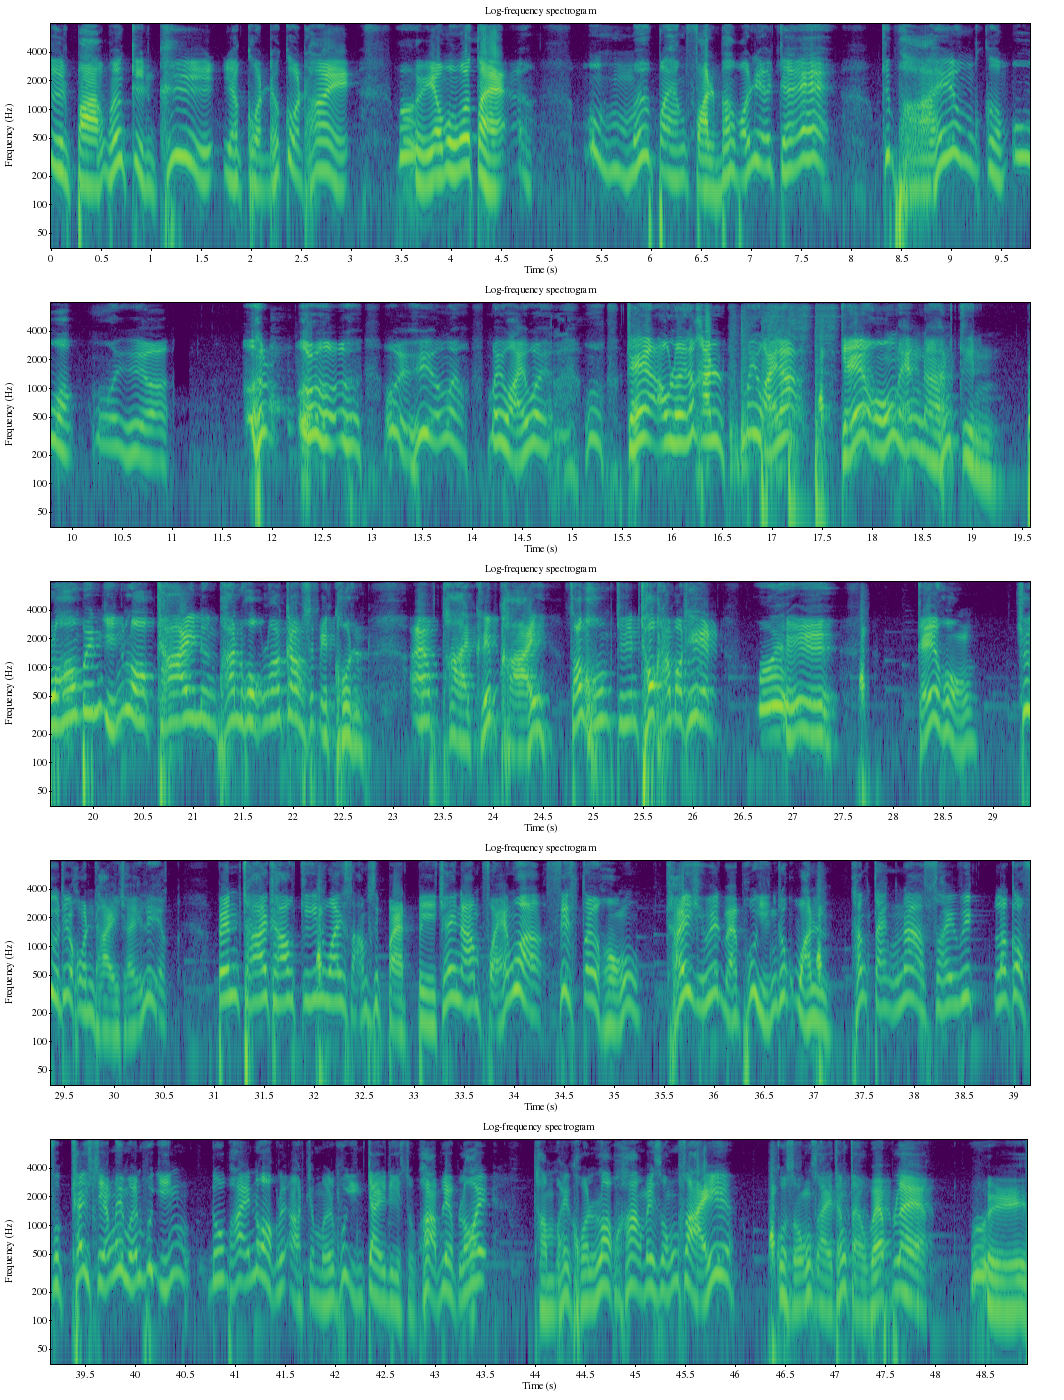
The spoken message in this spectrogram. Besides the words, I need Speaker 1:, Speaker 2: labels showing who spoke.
Speaker 1: กินปากเหมือนกินขี้ อย่ากดเดี๋ยวกดให้เฮ้ยอย่ามึงว่าแตะอื้อหือไม่แปรงฟันบ้างวะเนี่ยเจ๊ที่ผายเกือบอ้วกโอ้ยเหี้ยเออเออเออโอ้ยเฮียไม่ไม่ไหวเว้ยเจ๊เอาเลยแล้วกัน ไม่ไหวแล้ว เจ๊หงแห่งหนานกิน ปลอมเป็นหญิงหลอกชาย 1,691 คน แอบถ่ายคลิปขาย สังคมจีนชกทั้งประเทศเฮ้ยเจ๊หง ชื่อที่คนไทยใช้เรียก เป็นชายชาวจีนวัย 38 ปีใช้นามแฝงว่าซิสเตอร์หง ใช้ชีวิตแบบผู้หญิงทุกวัน ทั้งแต่งหน้าใส่วิก แล้วก็ฝึกใช้เสียงให้เหมือนผู้หญิง ดูภายนอกเลยอาจจะเหมือนผู้หญิงใจดีสุภาพเรียบร้อยทำให้คนรอบข้างไม่สงสัย กูสงสัยตั้งแต่แว็บแรกเฮ้ย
